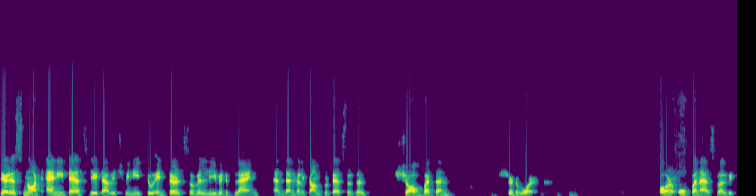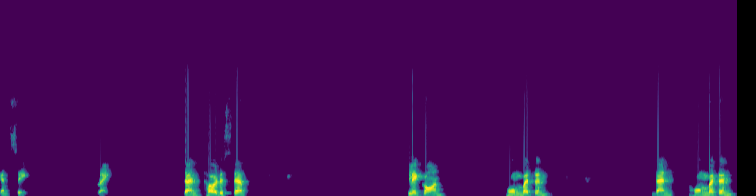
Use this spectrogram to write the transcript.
there is not any test data which we need to enter so we'll leave it blank and then we'll come to test result shop button should work. Or open as well we can say. Right. Then third step click on home button. Then home button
